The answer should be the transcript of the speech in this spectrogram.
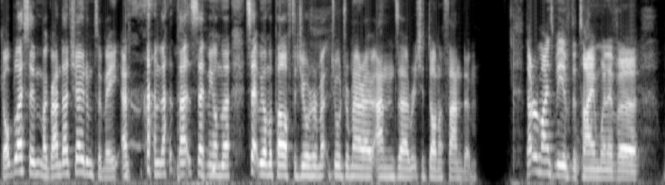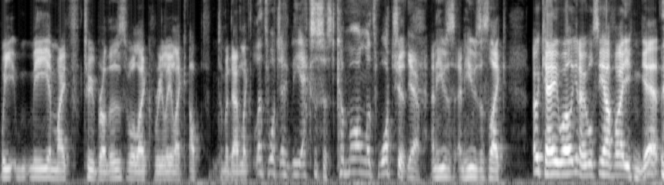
God bless him, my granddad showed them to me, and, and that, that set me on the set me on the path to George, George Romero and uh, Richard Donner fandom. That reminds me of the time whenever we, me and my th- two brothers were like really like up to my dad, like let's watch The Exorcist. Come on, let's watch it. Yeah. And he was and he was just like, okay, well, you know, we'll see how far you can get.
